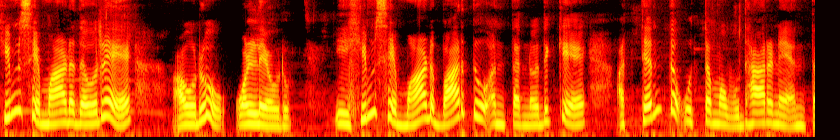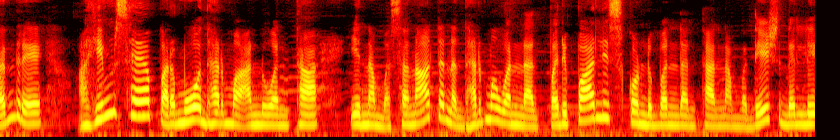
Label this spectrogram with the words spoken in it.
ಹಿಂಸೆ ಮಾಡದವರೇ ಅವರು ಒಳ್ಳೆಯವರು. ಈ ಹಿಂಸೆ ಮಾಡಬಾರ್ದು ಅಂತನ್ನೋದಕ್ಕೆ ಅತ್ಯಂತ ಉತ್ತಮ ಉದಾಹರಣೆ ಅಂತಂದರೆ ಅಹಿಂಸೆಯ ಪರಮೋಧರ್ಮ ಅನ್ನುವಂಥ ಈ ನಮ್ಮ ಸನಾತನ ಧರ್ಮವನ್ನು ಪರಿಪಾಲಿಸಿಕೊಂಡು ಬಂದಂಥ ನಮ್ಮ ದೇಶದಲ್ಲಿ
